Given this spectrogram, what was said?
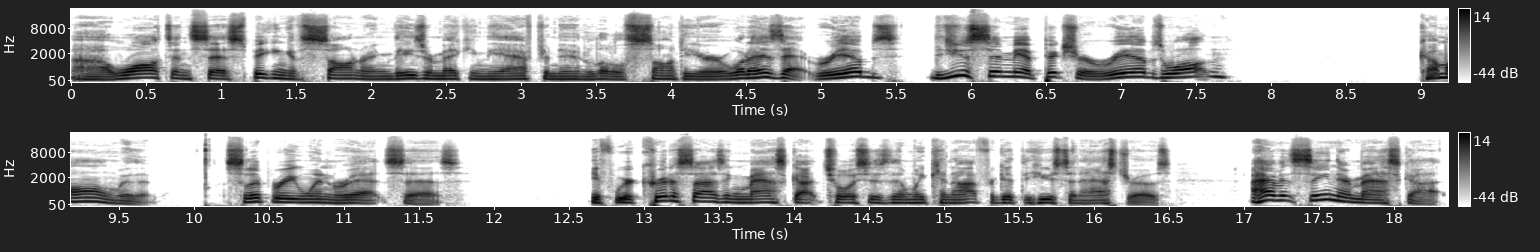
Uh, Walton says, speaking of sauntering, these are making the afternoon a little sauntier. What is that? Ribs? Did you send me a picture of ribs, Walton? Come on with it. Slippery When Rat says, if we're criticizing mascot choices, then we cannot forget the Houston Astros. I haven't seen their mascot.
